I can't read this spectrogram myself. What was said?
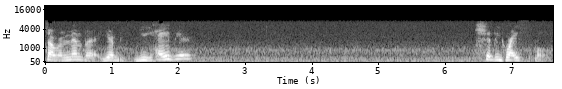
So remember, your behavior should be graceful.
